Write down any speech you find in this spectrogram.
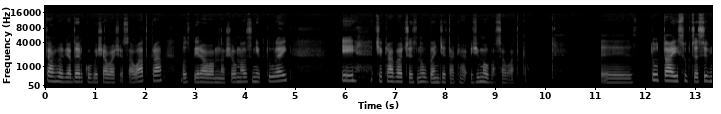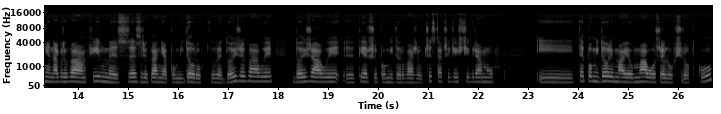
tam we wiaderku wysiała się sałatka, bo zbierałam nasiona z niektórej i ciekawe, czy znów będzie taka zimowa sałatka. Yy, Tutaj sukcesywnie nagrywałam filmy ze zrywania pomidorów, które dojrzewały, dojrzały. Y, Pierwszy pomidor ważył 330 gramów i te pomidory mają mało żelu w środku,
